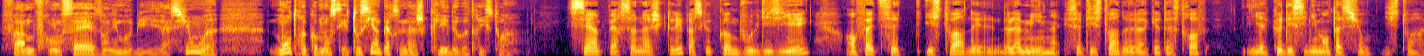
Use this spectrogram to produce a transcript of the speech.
femmes françaises dans les mobilisations, euh, montre comment c'est aussi un personnage clé de votre histoire c'est un personnage clé parce que, comme vous le disiez, en fait, cette histoire de, de, la mine, cette histoire de la catastrophe, il n'y a que des sédimentations d'histoire.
